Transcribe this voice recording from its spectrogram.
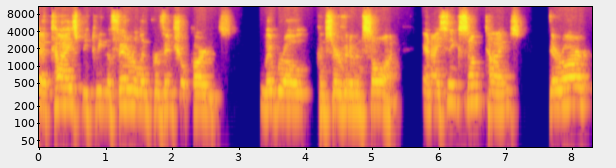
uh, ties between the federal and provincial parties, liberal, conservative, and so on. And I think sometimes there are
